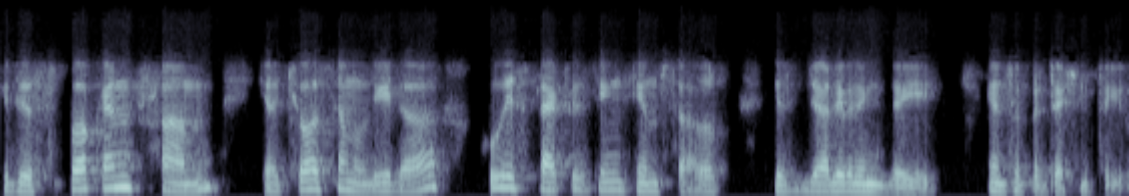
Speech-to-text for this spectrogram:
it is spoken from a chosen leader who is practicing himself, is delivering the interpretation to you.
